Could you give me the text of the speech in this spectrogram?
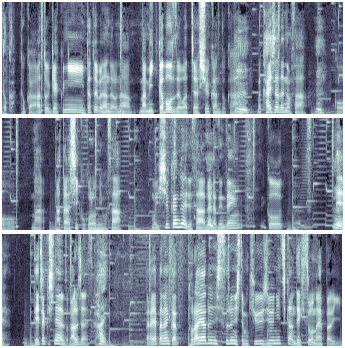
とか。とか。あと逆に例えばなんだろうな、まあ、三日坊主で終わっちゃう習慣とか、うん。まあ、会社でのさうん。こうまあ新しい試みもさもう1週間ぐらいでさなんか全然こうね、定着しないのとかあるじゃないですか、はい、だからやっぱなんかトライアルにするにしても90日間できそうなやっぱり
